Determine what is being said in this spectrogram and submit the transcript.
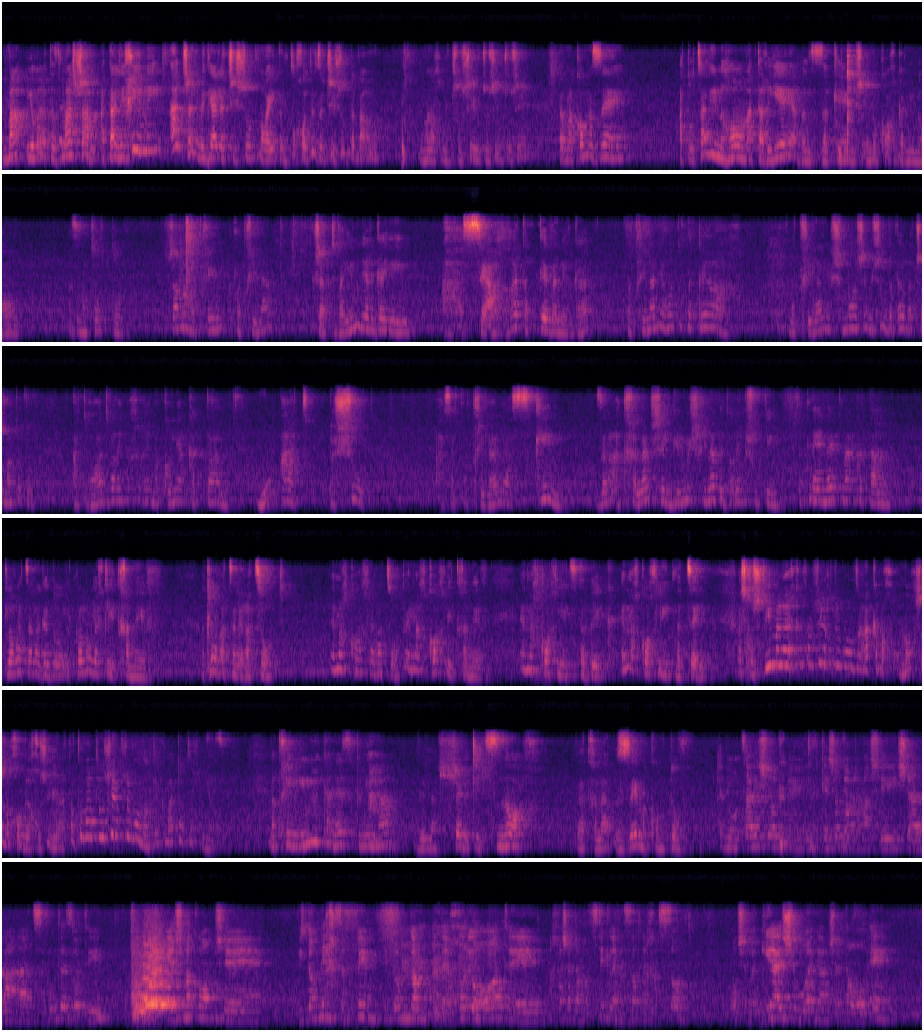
מה, היא אומרת, אז מה שם, התהליכים היא עד שאני מגיעה לתשישות נוראית, אתם זוכרות איזה תשישות עברנו? אם אנחנו תשושים, תשושים, תשושים. במקום הזה, את רוצה לנהום, את אריה, אבל זקן, שאין לו כוח גם לנהום. אז מצב טוב. שם מתחיל, את מתחילה, כשהתוואים נרגעים, הסערת הטבע נרגעת, מתחילה לראות את הפרח. מתחילה לשמוע שמישהו מדבר ואת שומעת אותו. את רואה דברים אחרים, הכל נהיה קטן, מועט, פשוט. אז את מתחילה להסכים. זו התחלה של גילוי שכינה בדברים פשוטים. את נהנית מהקטן, את לא רצה לגדול, את לא הולכת להתחנף, את לא רצה לרצות. אין לך כוח לרצות, אין לך כוח להתחנף, אין לך כוח להצטדק, אין לך כוח להתנצל. אז חושבים עלייך ככה שיחשבו, זה רק המוח של החומר חושבים עלייך. את אומרת לו שיחשבו מותק, מה אתה רוצה שאני אעשה? מתחילים להיכנס פנימה ולשבת, לצנוח. בהתחלה, זה מקום טוב. אני רוצה לשאול, בקשר גם למה שהיא שאלה, על העצבות הזאת, יש מקום שפתאום נחשפים, פתאום גם אתה יכול לראות, אה, אחרי שאתה מפסיק לנסות לכסות, או שמגיע איזשהו רגע שאתה רואה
